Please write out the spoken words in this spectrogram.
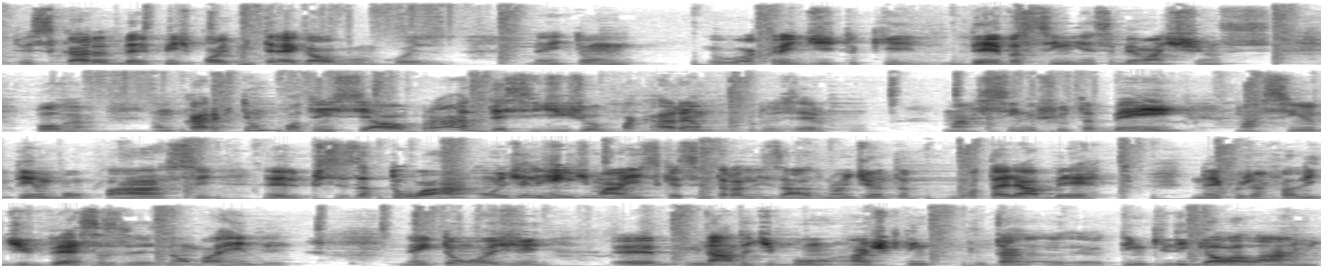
Então esse cara de repente pode me entregar alguma coisa, né? Então eu acredito que deva sim receber mais chances porra, é um cara que tem um potencial para decidir jogo pra caramba pro Cruzeiro, pô. Marcinho chuta bem, Marcinho tem um bom passe, né? ele precisa atuar onde ele rende mais, que é centralizado. Não adianta botar ele aberto, né? Que eu já falei diversas vezes, não vai render. Né? Então hoje é, nada de bom, acho que tem, tá, é, tem que ligar o alarme.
